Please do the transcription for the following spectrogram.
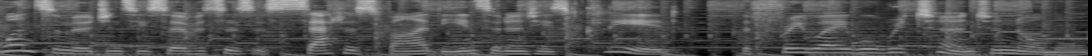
Once emergency services are satisfied the incident is cleared, the freeway will return to normal.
